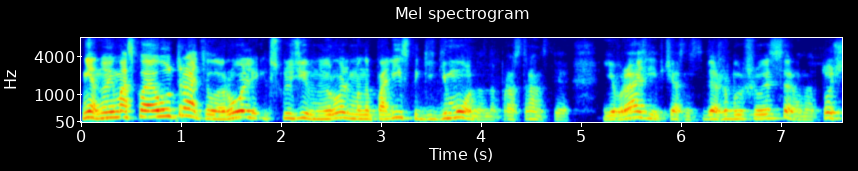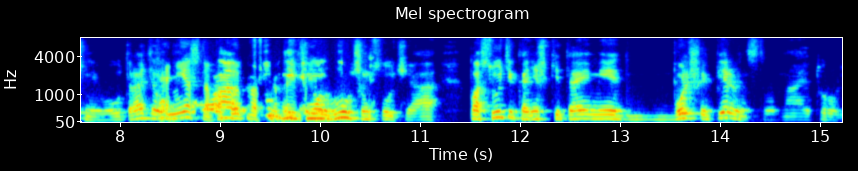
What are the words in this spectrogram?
Не, ну и Москва утратила роль, эксклюзивную роль монополиста, гегемона на пространстве Евразии, в частности, даже бывшего СССР, она точно его утратила. Конечно, а, по гегемон в лучшем случае, а по сути, конечно, Китай имеет большее первенство на эту роль.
